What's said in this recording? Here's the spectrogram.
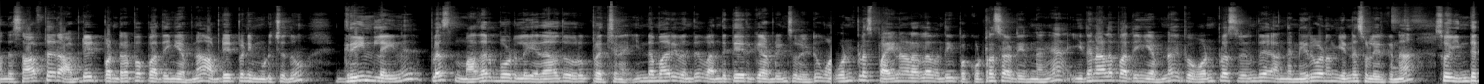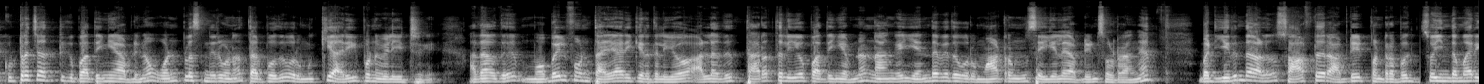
அந்த சாஃப்ட்வேர் அப்டேட் பண்ணுறப்ப பார்த்தீங்க அப்படின்னா அப்டேட் பண்ணி முடிச்சதும் க்ரீன் லைனு ப்ளஸ் மதர் போர்டில் ஏதாவது ஒரு பிரச்சனை. இந்த மாதிரி வந்து வந்துட்டே இருக்குது அப்படின்னு சொல்லிட்டு ஒன் ப்ளஸ் பயனாளரில் வந்து இப்போ குற்றச்சாட்டு இருந்தாங்க இதனால் பார்த்தீங்க அப்படின்னா இப்போ ஒன் ப்ளஸ்லேருந்து அந்த நிறுவனம் என்ன சொல்லியிருக்குன்னா ஸோ இந்த குற்றச்சாட்டுக்கு பார்த்தீங்க அப்படின்னா ஒன் ப்ளஸ் நிறுவனம் தற்போது ஒரு முக்கிய அறிவிப்பு வெளியிட்டிருக்கு. அதாவது மொபைல் ஃபோன் தயாரிக்கிறதுலையோ அல்லது தரத்துலேயோ பார்த்தீங்க அப்படின்னா நாங்கள் எந்தவித ஒரு மாற்றமும் செய்யலை அப்படின்னு சொல்கிறாங்க பட் இருந்தாலும் சாஃப்ட்வேர் அப்டேட் பண்ணுறப்ப ஸோ இந்த மாதிரி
